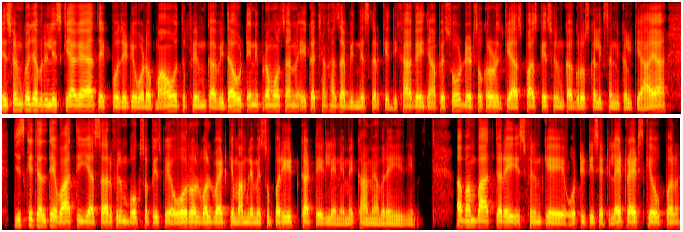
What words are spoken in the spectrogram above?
इस फ़िल्म को जब रिलीज़ किया गया तो एक positive word of mouth film का विदाउट एनी प्रमोशन एक अच्छा खासा बिज़नेस करके दिखा गई, जहाँ पे सौ डेढ़ सौ करोड़ के आसपास के इस फ़िल्म का ग्रोस कलेक्शन निकल के आया, जिसके चलते वाती या सर फ़िल्म बॉक्स ऑफ़िस पे ओवरऑल वर्ल्ड वाइड के मामले में सुपरहिट का टेग लेने में कामयाब रही थी। अब हम बात करें इस फ़िल्म के ओ टी सैटेलाइट राइट्स के ऊपर।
